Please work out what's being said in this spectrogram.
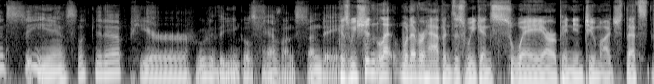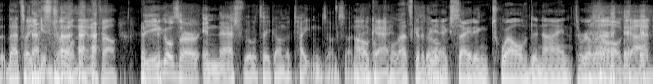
let's see. Let's look it up here. Who do the Eagles have on Sunday? Because we shouldn't let whatever happens this weekend sway our opinion too much. That's that's how you get in trouble in the NFL. The Eagles are in Nashville to take on the Titans on Sunday. Oh, okay. Well, that's going to be an exciting twelve to nine thriller. Oh God!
